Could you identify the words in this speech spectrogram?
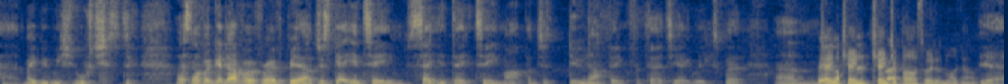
Uh, maybe we should all just do. That's not a good advert for FPL. Just get your team, set your date team up, and just do nothing for 38 weeks. But um, change, change, change your password and log out. Yeah.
